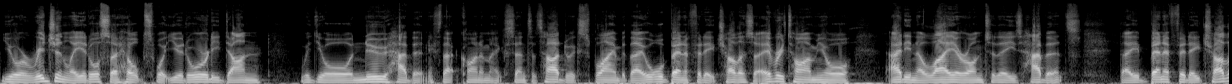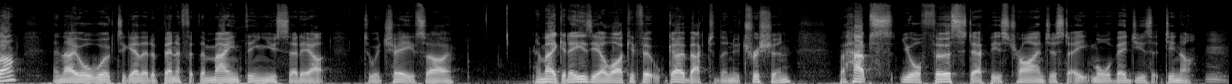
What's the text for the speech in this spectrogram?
you originally, it also helps what you had already done with your new habit, if that kind of makes sense. It's hard to explain, but they all benefit each other. So every time you're adding a layer onto these habits, they benefit each other and they all work together to benefit the main thing you set out to achieve. So to make it easier, like if it go back to the nutrition, perhaps your first step is trying just to eat more veggies at dinner. Mm.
